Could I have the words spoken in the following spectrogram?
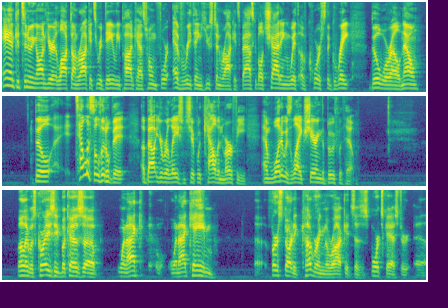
And continuing on here at Locked On Rockets, your daily podcast home for everything Houston Rockets basketball, chatting with, of course, the great Bill Worrell. Now, Bill, tell us a little bit about your relationship with Calvin Murphy and what it was like sharing the booth with him. Well, it was crazy because uh, when I when I came uh, first started covering the Rockets as a sportscaster uh,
